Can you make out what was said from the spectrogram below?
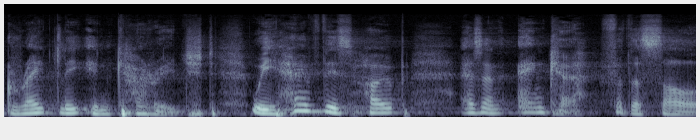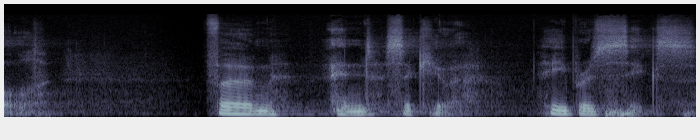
greatly encouraged. We have this hope as an anchor for the soul, firm and secure. Hebrews 6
